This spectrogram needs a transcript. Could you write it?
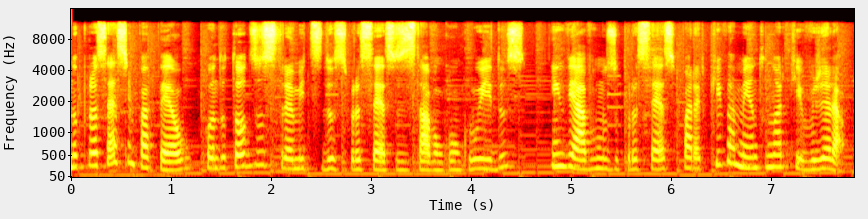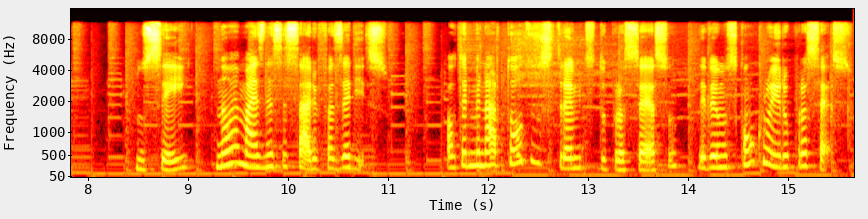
No processo em papel, quando todos os trâmites dos processos estavam concluídos, enviávamos o processo para arquivamento no arquivo geral. No SEI, não é mais necessário fazer isso. Ao terminar todos os trâmites do processo, devemos concluir o processo.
